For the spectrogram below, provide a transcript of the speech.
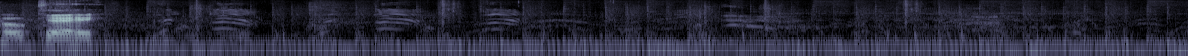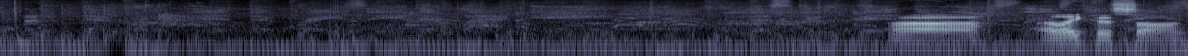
Okay. Uh, I like this song.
